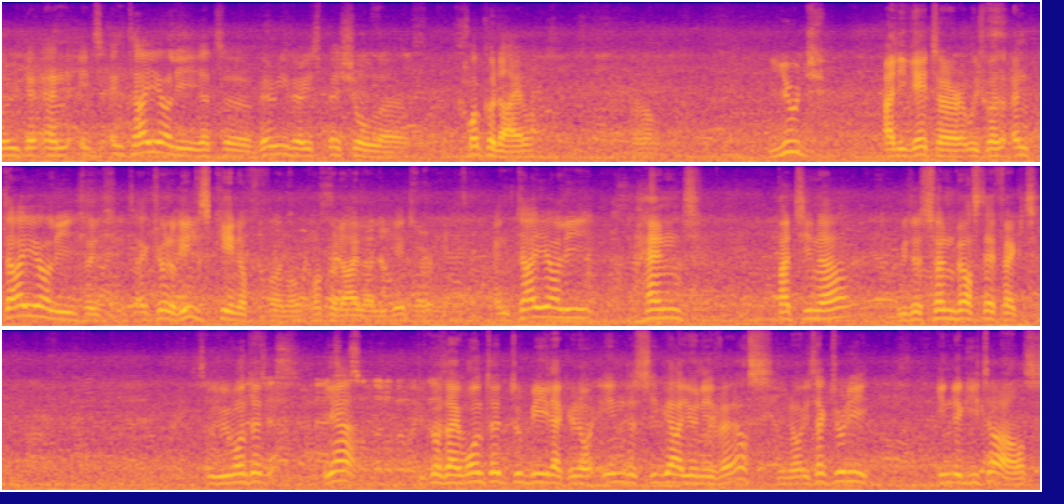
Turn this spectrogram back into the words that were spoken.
So you can, and it's entirely, that's a very, very special uh, crocodile. Uh, huge alligator, which was entirely, so it's, it's actual real skin of uh, no, crocodile alligator, entirely hand patina with a sunburst effect. So we wanted, yeah, just a little bit like because I wanted to be like you know in the cigar universe. You know, it's actually in the guitars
